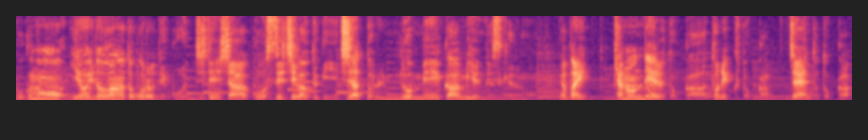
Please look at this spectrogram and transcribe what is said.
僕もいろいろなところでこう自転車こうすれ違う時にちらっとメーカー見るんですけども、やっぱりキャノンデールとかトレックとかジャイアントとか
